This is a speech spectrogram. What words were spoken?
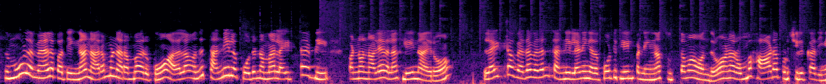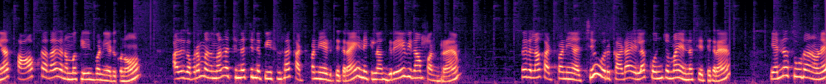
இந்த மூளை மேலே பார்த்தீங்கன்னா நரம்பு நரம்பாக இருக்கும். அதெல்லாம் வந்து தண்ணியில் போட்டு நம்ம லைட்டாக இப்படி பண்ணோன்னாலே அதெல்லாம் க்ளீன் ஆயிரும். லைட்டாக வித விதன்னு தண்ணியில் நீங்கள் அதை போட்டு க்ளீன் பண்ணிங்கன்னா சுத்தமாக வந்துடும் ஆனால் ரொம்ப ஹார்டாக பிடிச்சி இழுக்காதீங்க. சாஃப்டாக தான் இதை நம்ம க்ளீன் பண்ணி எடுக்கணும். அதுக்கப்புறம் அந்த மாதிரி நான் சின்ன சின்ன பீசஸாக கட் பண்ணி எடுத்துக்கிறேன். இன்றைக்கி நான் கிரேவி தான் பண்ணுறேன் இதெல்லாம் கட் பண்ணியாச்சு. ஒரு கடாயில் கொஞ்சமாக எண்ணெய் சேர்த்துக்கிறேன். எண்ணெய் சூடானோடனே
